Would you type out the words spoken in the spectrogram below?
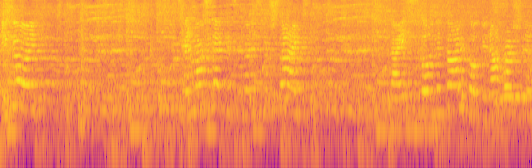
Keep going. Ten more seconds. We're gonna switch sides. Nice, slow methodical. Do not rush this.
